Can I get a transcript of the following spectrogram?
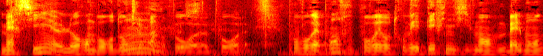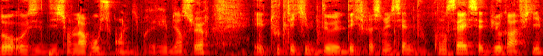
Merci euh, Laurent Bourdon pour, euh, pour, euh, pour vos réponses. Vous pourrez retrouver définitivement Belmondo aux éditions Larousse en librairie bien sûr. Et toute l'équipe de- d'Expression lycéenne vous conseille cette biographie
